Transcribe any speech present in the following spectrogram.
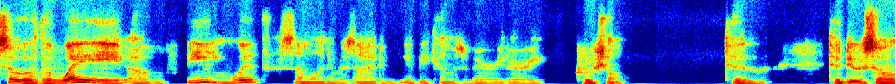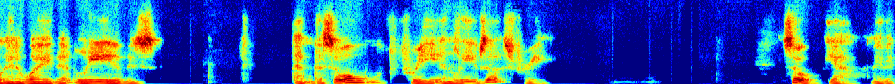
so the way of being with someone who has died, it becomes very, very crucial to to do so in a way that leaves the soul free and leaves us free. So yeah, maybe.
